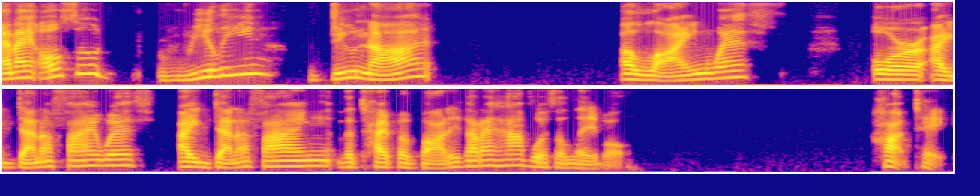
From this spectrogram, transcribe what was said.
And I also really do not align with or identify with identifying the type of body that I have with a label. Hot take.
